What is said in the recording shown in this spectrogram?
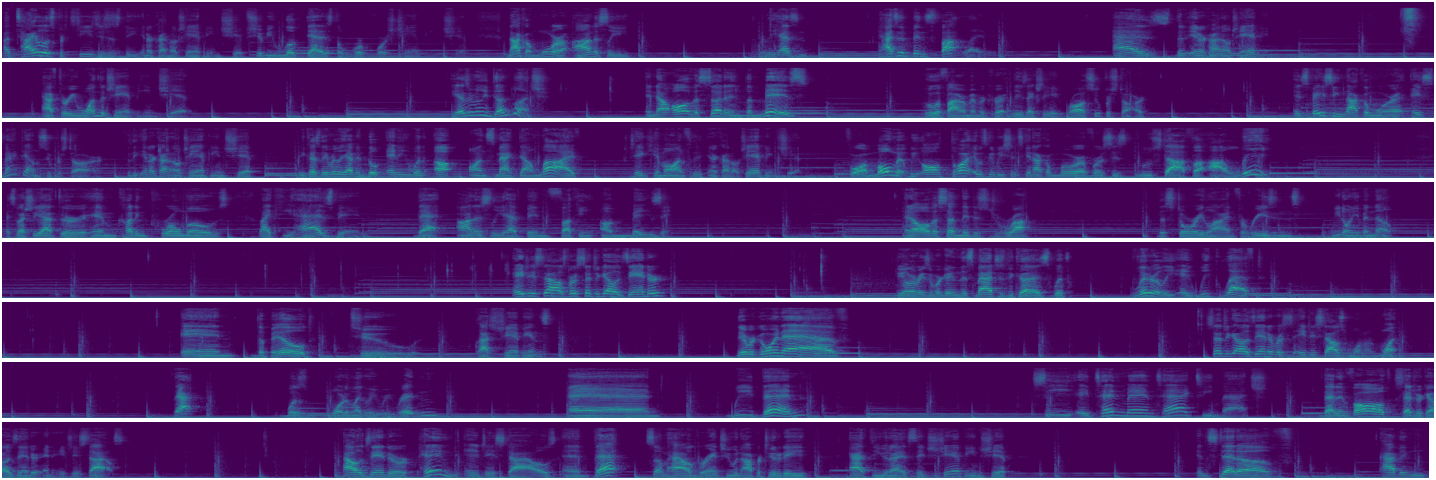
A title as prestigious as the Intercontinental Championship should be looked at as the workhorse championship. Nakamura, honestly, really hasn't hasn't been spotlighted as the Intercontinental Champion. After he won the championship, he hasn't really done much. And now all of a sudden, The Miz, who, if I remember correctly, is actually a Raw superstar, is facing Nakamura, a SmackDown superstar, for the Intercontinental Championship because they really haven't built anyone up on SmackDown Live to take him on for the Intercontinental Championship. For a moment, we all thought it was going to be Shinsuke Nakamura versus Mustafa Ali. Especially after him cutting promos like he has been that honestly have been fucking amazing. And all of a sudden they just drop the storyline for reasons we don't even know. AJ Styles versus Cedric Alexander. The only reason we're getting this match is because with literally a week left in the build to Clash Champions, they were going to have Cedric Alexander versus AJ Styles one on one. That was more than likely rewritten. And we then see a 10 man tag team match that involved Cedric Alexander and AJ Styles. Alexander pinned AJ Styles, and that somehow grants you an opportunity at the United States Championship instead of having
